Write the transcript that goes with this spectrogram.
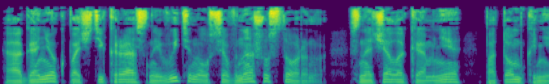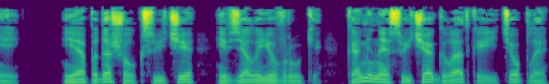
а огонек почти красный вытянулся в нашу сторону. Сначала ко мне, потом к ней. Я подошел к свече и взял ее в руки. Каменная свеча гладкая и теплая.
